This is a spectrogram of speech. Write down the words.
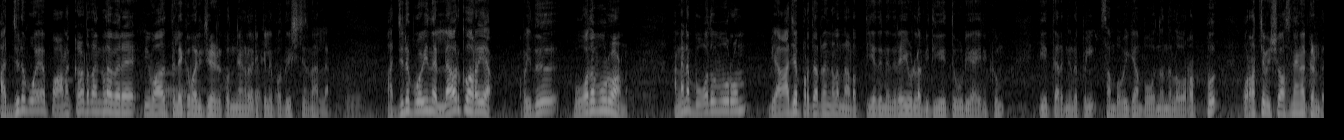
അജ്ജിന് പോയ പാണക്കാട് തങ്ങളെ വരെ വിവാദത്തിലേക്ക് വലിച്ചെഴുക്കുമെന്ന് ഞങ്ങൾ ഒരിക്കലും പ്രതീക്ഷിച്ചിരുന്നല്ല അജ്ജിന് പോയി എന്ന് എല്ലാവർക്കും അറിയാം. അപ്പോൾ ഇത് ബോധപൂർവമാണ്. അങ്ങനെ ബോധപൂർവം വ്യാജ പ്രചരണങ്ങൾ നടത്തിയതിനെതിരെയുള്ള വിധേയത്തോടെയായിരിക്കും ഈ തെരഞ്ഞെടുപ്പിൽ സംഭവിക്കാൻ പോകുന്നതെന്നുള്ള ഉറപ്പ് ഉറച്ച വിശ്വാസം ഞങ്ങൾക്കുണ്ട്.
